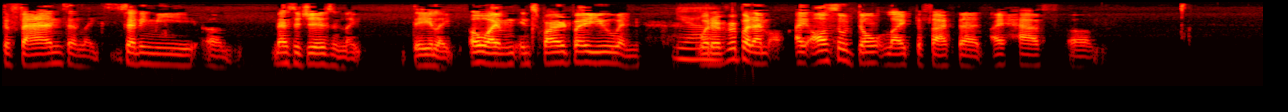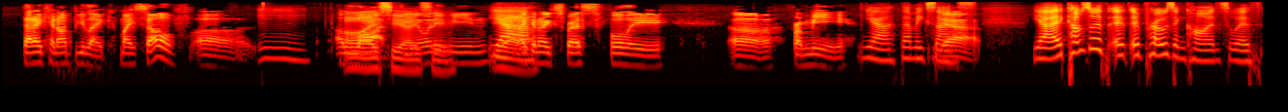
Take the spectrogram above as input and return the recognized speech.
the fans and like sending me um messages and like they like oh I'm inspired by you and Yeah. whatever but I'm I also don't like the fact that I have um that I cannot be like myself uh Mm. a Oh, I see, you I know what I see. mean Yeah. I cannot express fully uh from me Yeah, that makes sense. yeah Yeah, it comes with it, it pros and cons with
